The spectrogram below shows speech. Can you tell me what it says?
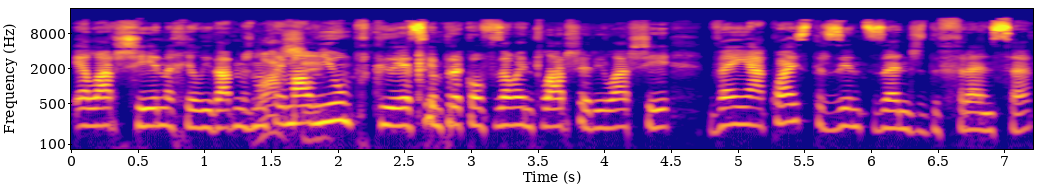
É Larcher, na realidade, mas não tem Larcher. mal nenhum, porque é sempre a confusão entre Larcher e Larcher. Vem há quase 300 anos de França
